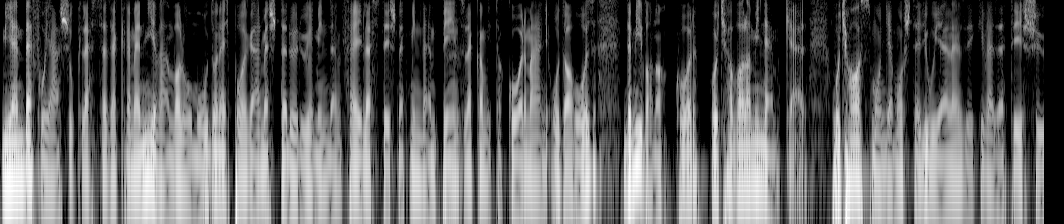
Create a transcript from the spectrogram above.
milyen befolyásuk lesz ezekre, mert nyilvánvaló módon egy polgármester örül minden fejlesztésnek, minden pénznek, amit a kormány odahoz, de mi van akkor, hogyha valami nem kell? Hogyha azt mondja most egy új ellenzéki vezetésű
